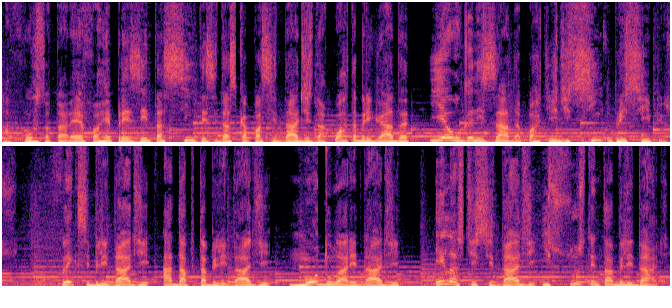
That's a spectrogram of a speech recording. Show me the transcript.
A Força Tarefa representa a síntese das capacidades da 4 Brigada e é organizada a partir de cinco princípios: flexibilidade, adaptabilidade, modularidade, elasticidade e sustentabilidade.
